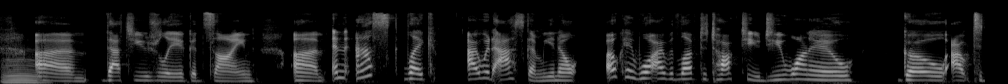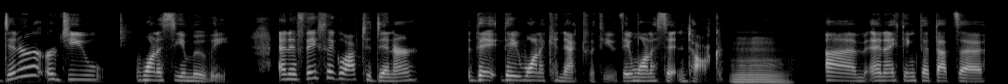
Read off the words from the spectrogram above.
Mm. Um, that's usually a good sign. Um, and ask, like, I would ask them, you know, okay, well, I would love to talk to you. Do you want to go out to dinner or do you want to see a movie? And if they say go out to dinner, they, they want to connect with you. They want to sit and talk. Mm. Um, and I think that that's a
